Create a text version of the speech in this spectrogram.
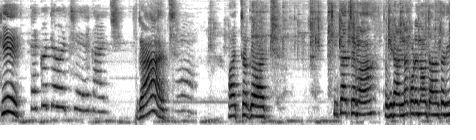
কে? গাছ? আচ্ছা গাছ। ঠিক আছে মা। তুমি রান্না করে নাও তাড়াতাড়ি।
